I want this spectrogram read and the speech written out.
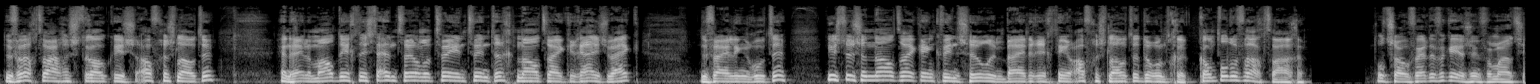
De vrachtwagenstrook is afgesloten. En helemaal dicht is de N222 Naaldwijk-Rijswijk. De veilingroute is tussen Naaldwijk en Quinshul in beide richtingen afgesloten door een gekantelde vrachtwagen. Tot zover de verkeersinformatie.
